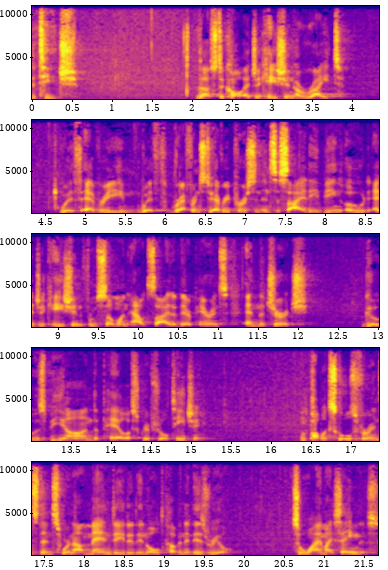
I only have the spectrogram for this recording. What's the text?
to teach. Thus, to call education a right, with, every, with reference to every person in society being owed education from someone outside of their parents and the church, goes beyond the pale of scriptural teaching. In public schools, for instance, were not mandated in Old Covenant Israel. So, why am I saying this?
